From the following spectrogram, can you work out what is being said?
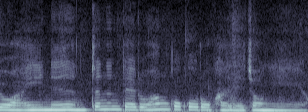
요 아이는 뜨는 대로 한국으로 갈 예정이에요.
